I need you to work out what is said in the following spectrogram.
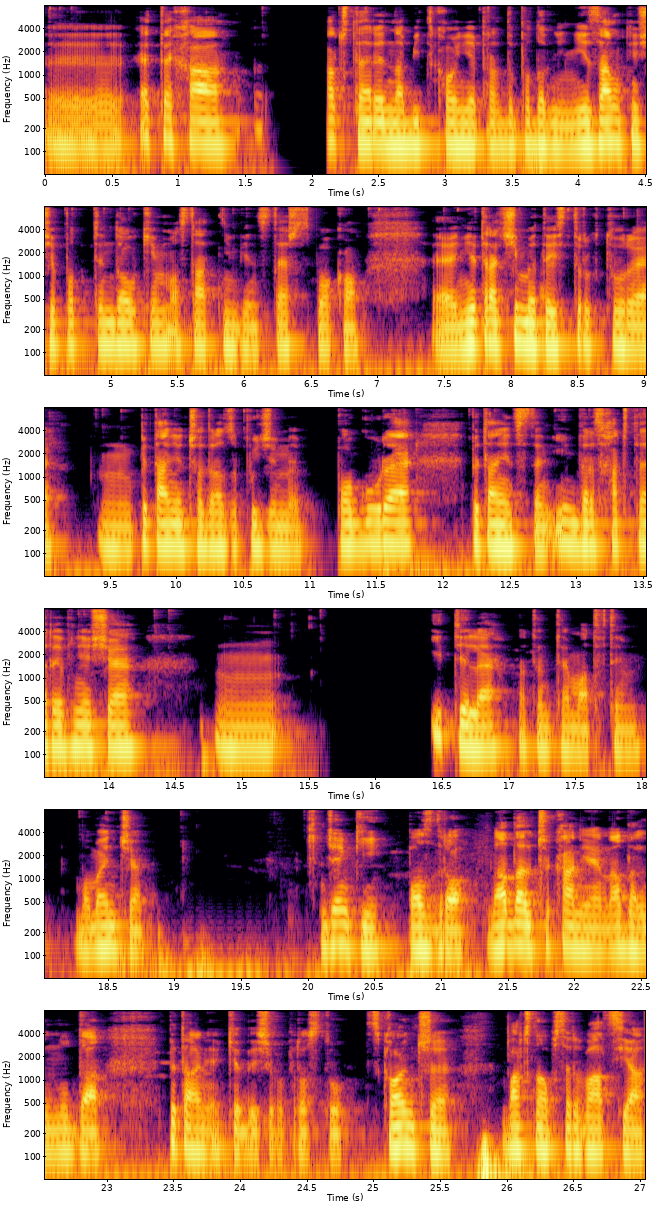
y, ETH, H4 na Bitcoinie prawdopodobnie nie zamknie się pod tym dołkiem ostatnim, więc też spoko. Y, Nie tracimy tej struktury. Mm, Pytanie, czy od razu pójdziemy po górę. Pytanie, co ten inwers H4 wniesie. Mm, I tyle na ten temat w tym momencie. Dzięki, pozdro. Nadal czekanie, nadal nuda. Pytanie, kiedy się po prostu skończy. Baczna obserwacja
